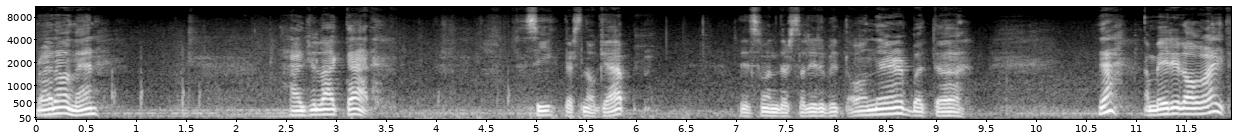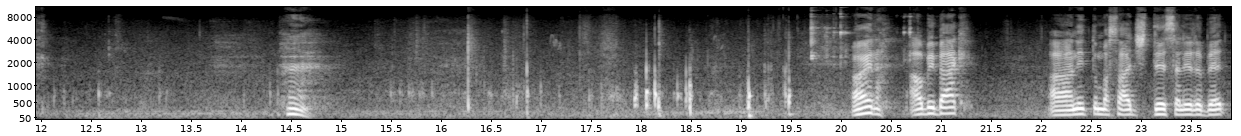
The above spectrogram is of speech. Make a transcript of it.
Right on man. How'd you like that? See there's no gap. This one there's a little bit on there but uh, yeah I made it all right. Huh. All right, I'll be back. Uh, I need to massage this a little bit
